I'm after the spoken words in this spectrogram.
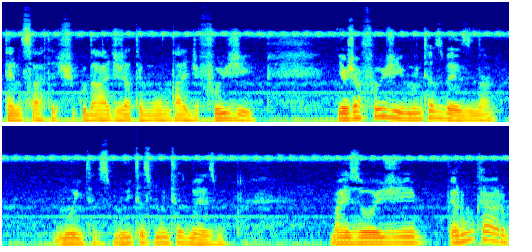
tendo certa dificuldade, já tenho vontade de fugir. E eu já fugi muitas vezes, né? Muitas, muitas, muitas mesmo. Mas hoje eu não quero,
